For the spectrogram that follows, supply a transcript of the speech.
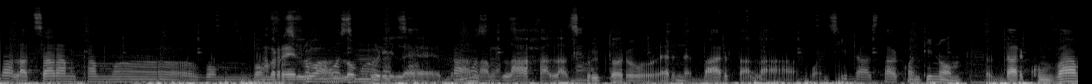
da, la țară am cam vom, vom relua frumos, locurile, mă, da, la Vlaha, la da. sculptorul Erne Barta, la Bonțida, asta continuăm. Dar cumva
